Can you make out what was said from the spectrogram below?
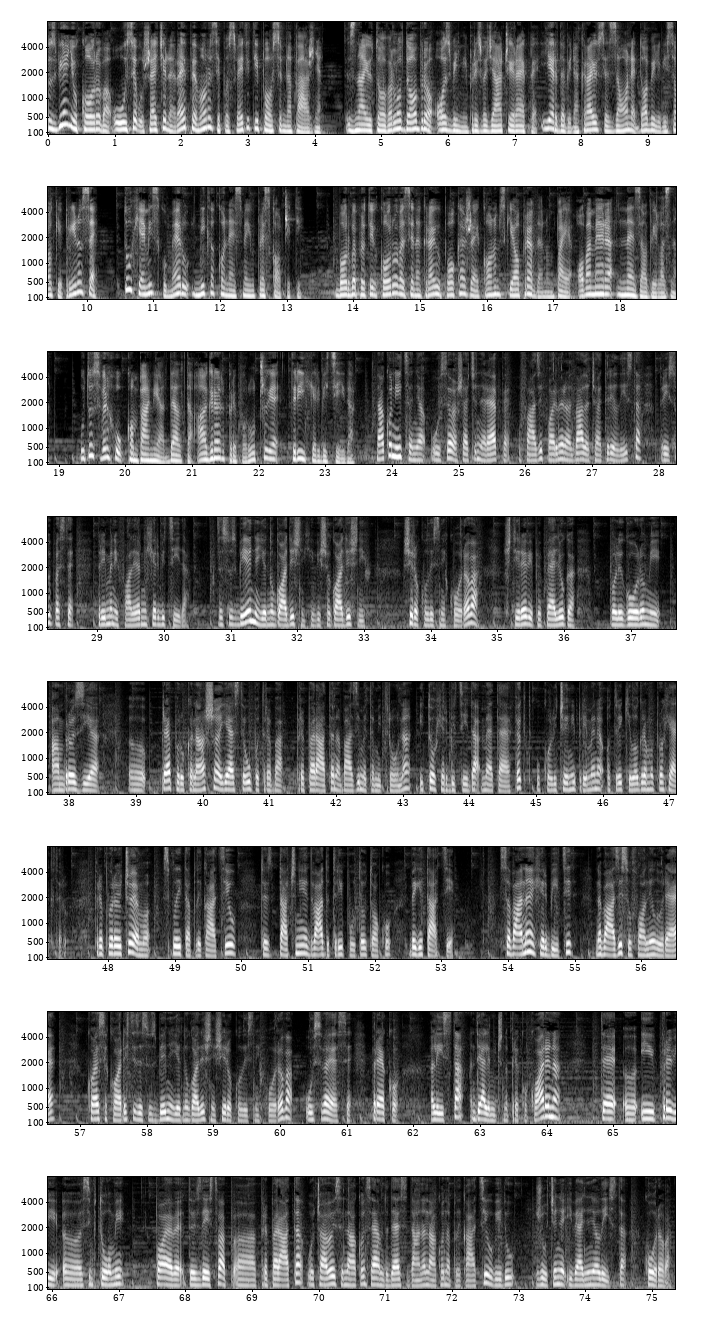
Suzbijanju korova u usevu šećerne repe mora se posvetiti posebna pažnja. Znaju to vrlo dobro ozbiljni proizvođači repe, jer da bi na kraju sezone dobili visoke prinose, tu hemijsku meru nikako ne smeju preskočiti. Borba protiv korova se na kraju pokaže ekonomski opravdanom, pa je ova mera nezaobilazna. U tu svrhu kompanija Delta Agrar preporučuje tri herbicida. Nakon nicanja useva šećerne repe u fazi formirana 2 do 4 lista pristupa ste primjeni folijarnih herbicida. Za suzbijanje jednogodišnjih i višegodišnjih širokolisnih korova, štirevi pepeljuga, poligonumi, ambrozija, e, preporuka naša jeste upotreba preparata na bazi metamitrona i to herbicida Meta Effect u količini primene od 3 kg po hektaru. Preporučujemo split aplikaciju, to je tačnije 2 do 3 puta u toku vegetacije. Savana je herbicid na bazi sulfoniluree koja se koristi za suzbijanje jednogodišnjih širokolisnih korova, usvaja se preko lista, delimično preko korena, te uh, i prvi uh, simptomi pojave, to je dejstva uh, preparata, uočavaju se nakon 7 do 10 dana nakon aplikacije u vidu žućenja i venjenja lista korova.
